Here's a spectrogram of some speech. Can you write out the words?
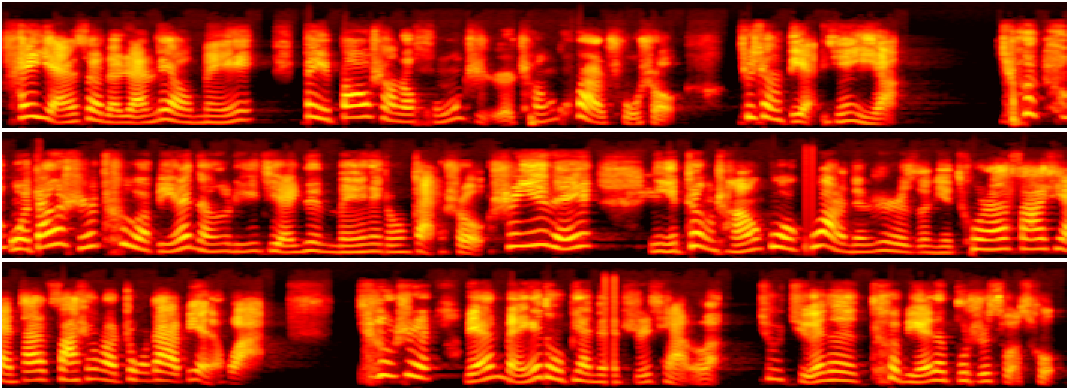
黑颜色的燃料煤被包上了红纸，成块出售，就像点心一样。就 我当时特别能理解运煤那种感受，是因为你正常过惯的日子，你突然发现它发生了重大变化，就是连煤都变得值钱了，就觉得特别的不知所措。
